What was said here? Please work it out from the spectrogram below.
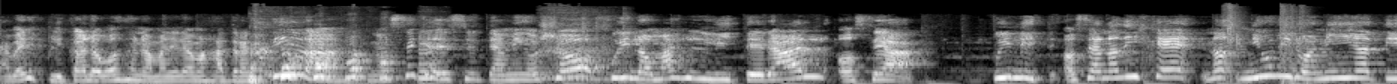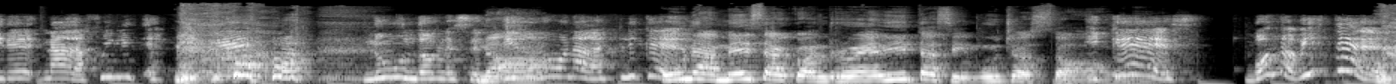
A ver, explícalo vos de una manera más atractiva. No sé qué decirte, amigo. Yo fui lo más literal, o sea, fui lit o sea, no dije no, ni una ironía, tiré nada, fui lit expliqué, no hubo un doble sentido, no, hubo nada, expliqué. Una mesa con rueditas y muchos sobres. ¿Y qué es? ¿Vos lo viste?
